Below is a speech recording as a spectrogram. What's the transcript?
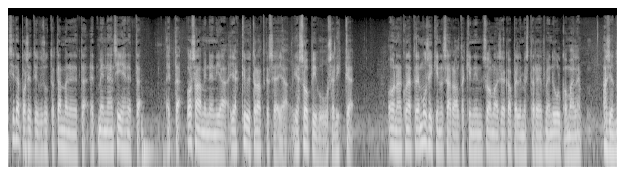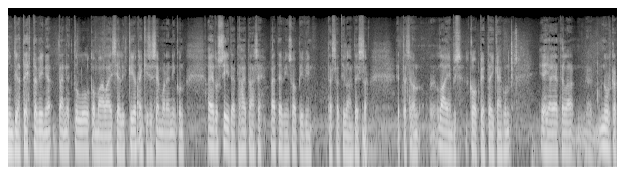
sitä positiivisuutta tämmöinen, että, että mennään siihen, että, että osaaminen ja, ja kyvyt ratkaisee ja, ja sopivuus. Eli onhan, kun ajattelee musiikin saraltakin, niin suomalaisia kapellimestareita mennyt ulkomaille asiantuntijatehtäviin ja tänne tullut ulkomaalaisia. Eli jotenkin se semmoinen niin kuin ajatus siitä, että haetaan se pätevin sopivin tässä tilanteessa, että se on laajempi kooppi, että ikään kuin ei ajatella nurka,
